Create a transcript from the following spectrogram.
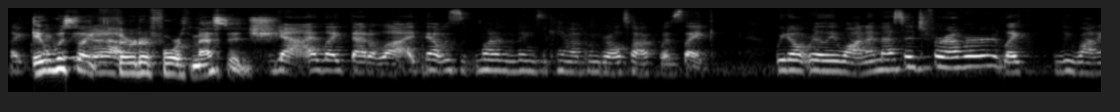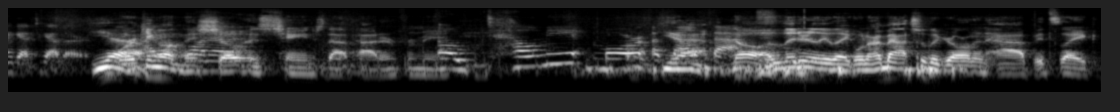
Like It was like. Yeah. third or fourth message. Yeah, I like that a lot. That was one of the things that came up in Girl Talk was like we don't really want to message forever. Like we want to get together. Yeah. Working on this wanna- show has changed that pattern for me. Oh, tell me more about Yeah. that. No, literally, like when I match with a girl on an app, it's like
